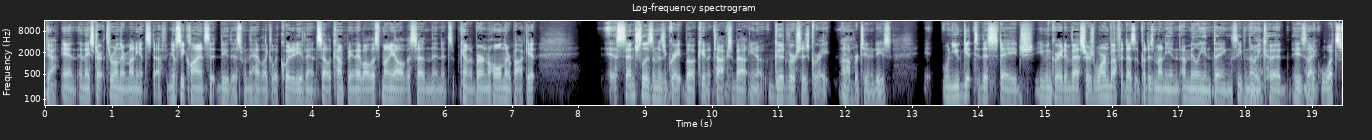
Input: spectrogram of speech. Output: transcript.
Yeah. And and they start throwing their money at stuff. And you'll see clients that do this when they have like a liquidity event, sell a company, they have all this money all of a sudden, and it's kind of burning a hole in their pocket. Essentialism is a great book and it talks about, you know, good versus great Yeah. opportunities. When you get to this stage, even great investors, Warren Buffett doesn't put his money in a million things, even though he could. He's Right. like, what's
